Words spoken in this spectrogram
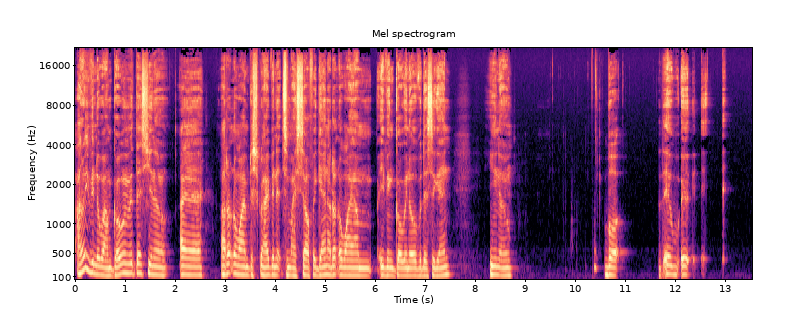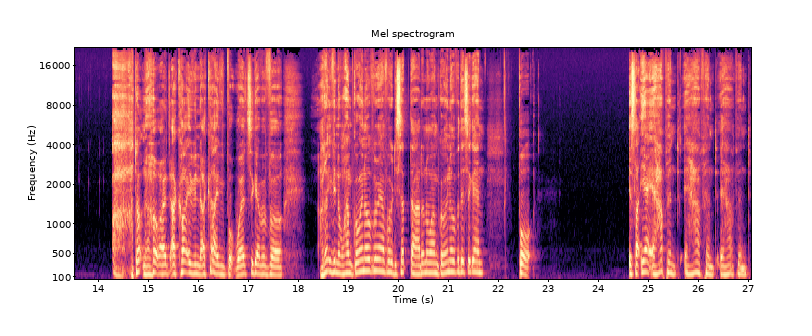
I don't even know where I'm going with this, you know. Uh, I don't know why I'm describing it to myself again. I don't know why I'm even going over this again, you know. But it, it, oh, I don't know. I, I can't even I can't even put words together for. I don't even know why I'm going over it. I've already said that. I don't know why I'm going over this again. But it's like, yeah, it happened. It happened. It happened.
